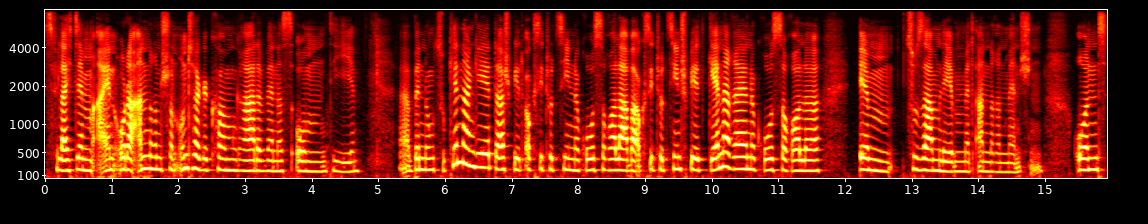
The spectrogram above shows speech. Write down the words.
Ist vielleicht dem einen oder anderen schon untergekommen, gerade wenn es um die Bindung zu Kindern geht. Da spielt Oxytocin eine große Rolle, aber Oxytocin spielt generell eine große Rolle im Zusammenleben mit anderen Menschen. Und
